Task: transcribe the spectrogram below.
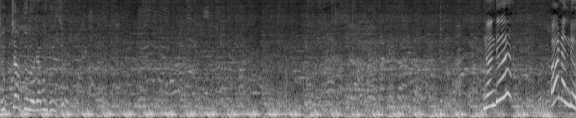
চুপচাপ দুলো যেমন দুলছো নন্দু? ও নন্দু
